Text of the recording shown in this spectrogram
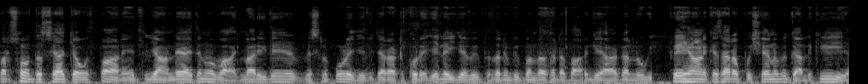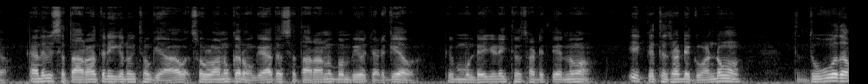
ਪਰਸੋਂ ਦੱਸਿਆ ਚੌਥ ਭਾ ਨੇ ਤੇ ਜਾਣ ਡਿਆ ਤੈਨੂੰ ਆਵਾਜ਼ ਮਾਰੀ ਤੇ ਵਿਸਲ ਭੋਲੇ ਜੇ ਵਿਚਾਰਾ ਟਕੋਰੇ ਜੇ ਲਈ ਜਾਵੇ, ਪਤਾ ਨਹੀਂ ਵੀ ਬੰਦਾ ਸਾਡਾ ਬਾਹਰ ਗਿਆ ਗੱਲ ਹੋ ਗਈ। ਫੇਰ ਆਣ ਕੇ ਸਾਰਾ ਪੁੱਛਿਆ ਨੂੰ ਵੀ ਗੱਲ ਕੀ ਹੋਈ ਆ। ਕਹਿੰਦੇ ਵੀ 17 ਤਰੀਕ ਨੂੰ ਇੱਥੋਂ ਗਿਆ 16 ਨੂੰ ਘਰੋਂ ਗਿਆ ਤੇ 17 ਨੂੰ ਬੰਬੇੋਂ ਚੜ ਗਿਆ ਵਾ। ਤੇ ਮੁੰਡੇ ਜਿਹੜੇ ਇੱਥੋਂ ਸਾਡੇ ਤਿੰਨ ਆ, ਇੱਕ ਇੱਥੇ ਸਾਡੇ ਗਵਾਂਢੋਂ ਆ ਤੇ ਦੋ ਉਹਦਾ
